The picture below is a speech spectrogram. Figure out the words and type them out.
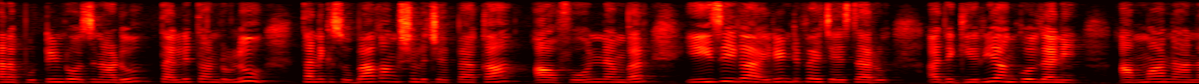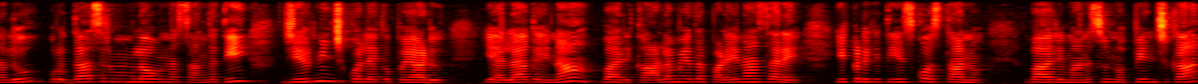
తన పుట్టినరోజు నాడు తల్లిదండ్రులు తనకి శుభాకాంక్షలు చెప్పాక ఆ ఫోన్ నెంబర్ ఈజీగా ఐడెంటిఫై చేశారు. అది గిరి అంకుల్దని. అమ్మా నాన్నలు వృద్ధాశ్రమంలో ఉన్న సంగతి జీర్ణించుకోలేకపోయాడు. ఎలాగైనా వారి కాళ్ళ మీద పడైనా సరే ఇక్కడికి తీసుకొస్తాను. వారి మనసు నొప్పించక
